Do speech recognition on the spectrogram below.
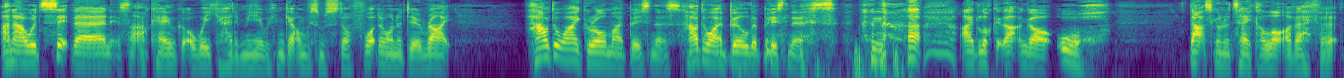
and I would sit there and it's like, okay, we've got a week ahead of me here. We can get on with some stuff. What do I want to do? Right. How do I grow my business? How do I build a business? And I'd look at that and go, oh, that's going to take a lot of effort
